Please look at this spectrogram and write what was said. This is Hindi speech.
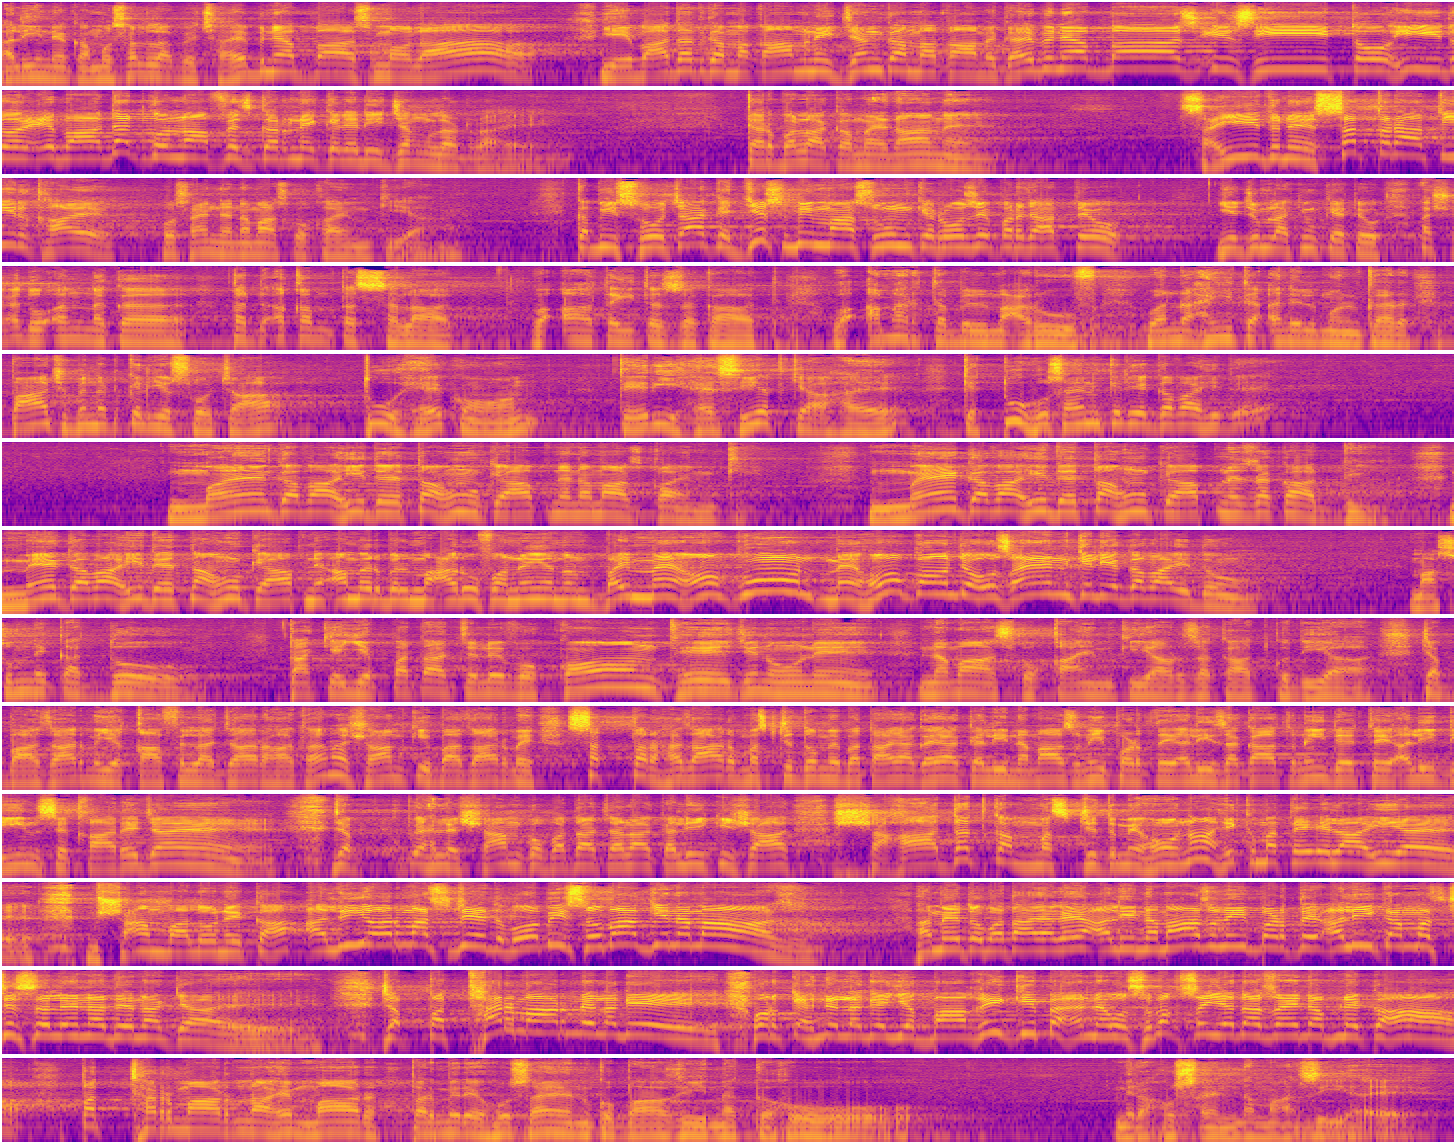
अली ने कहा, मुसल्ला बिछा इबन अब्बास मौला, ये इबादत का मकाम नहीं, जंग का मकाम है। इबन अब्बास, इसी तोहीद और इबादत को नाफिज करने के लिए जंग लड़ रहा है। करबला का मैदान है। सईद ने सत्रह तीर खाए, हुसैन ने नमाज़ को कायम किया। कभी सोचा कि जिस भी मासूम के रोज़े पर जाते हो, ये जुमला क्यों कहते हो? अशद अन्न का कद अकम तसलात व आतई तज़क़ात व अमर तबिल मारूफ व नही अनिल मुनकर पाँच मिनट के लिए सोचा, तू है कौन? तेरी हैसियत क्या है कि तू हुसैन के लिए गवाही दे? मैं गवाही देता हूँ कि आपने नमाज़ कायम की। मैं गवाही देता हूँ कि आपने ज़क़़त दी। मैं गवाही देता हूँ कि आपने अमर बिल मारूफ और नहीं भाई, मैं हूँ कौन? मैं हूँ कौन जो हुसैन के लिए गवाही दूँ? मासूम ने कहा, दो ताकि ये पता चले वो कौन थे जिन्होंने नमाज़ को कायम किया और ज़क़़त को दिया। जब बाज़ार में ये काफ़िला जा रहा था ना, शाम की बाज़ार में सत्तर हज़ार मस्जिदों में बताया गया कि अली नमाज़ नहीं पढ़ते, अली ज़क़़त नहीं देते, अली दीन से खारे जाएँ जब पहले शाम को पता चला कि अली की शाह, शहादत का मस्जिद में होना हमत इलाही है। शाम वालों ने कहा, अली और मस्जिद, वो भी सुबह की नमाज़। हमें तो बताया गया, अली नमाज़ नहीं पढ़ते, अली का मस्जिद से लेना देना क्या है? जब पत्थर मारने लगे और कहने लगे, ये बागी की बहन है। उस वक्त सैदा जैनब ने कहा, पत्थर मारना है, मार, पर मेरे हुसैन को बागी न कहो। मेरा हुसैन नमाजी है।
